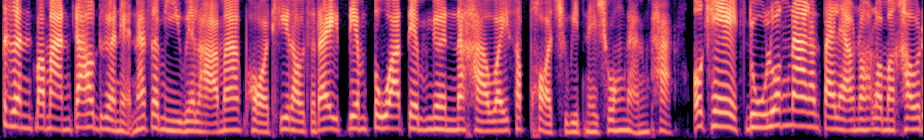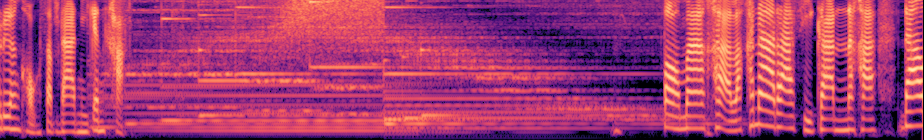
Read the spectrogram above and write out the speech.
เตือนประมาณ 9 เดือนเนี่ยน่าจะมีเวลามากพอที่เราจะได้เตรียมตัวเตรียมเงินนะคะ ไว้ support ชีวิตในช่วงนั้นค่ะ โอเค ดูล่วงหน้ากันไปแล้วเนาะเรามาเข้าเรื่องของสัปดาห์นี้กันค่ะ ต่อมาค่ะลัคนาราศีกันย์นะคะ ดาว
